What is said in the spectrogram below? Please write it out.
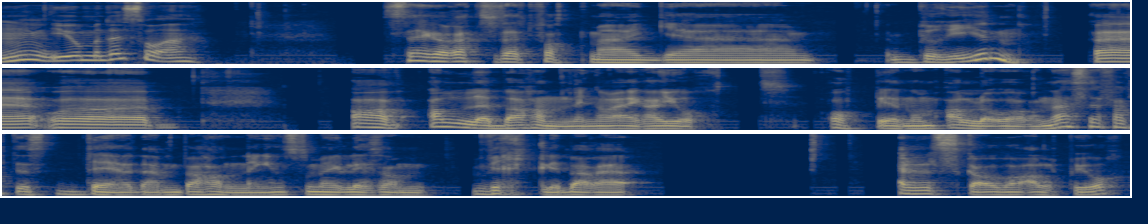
Mm, jo, men det så jeg. Så jeg har rett og slett fått meg eh, bryn. Eh, og av alle behandlinger jeg har gjort opp gjennom alle årene, så er faktisk det den behandlingen som jeg liksom virkelig bare elsker over alt på jord.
